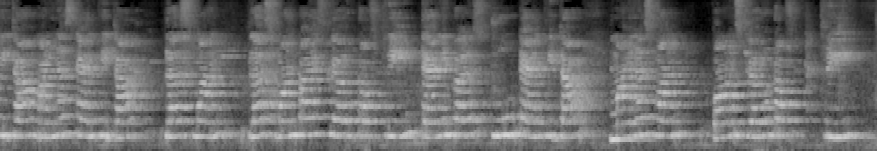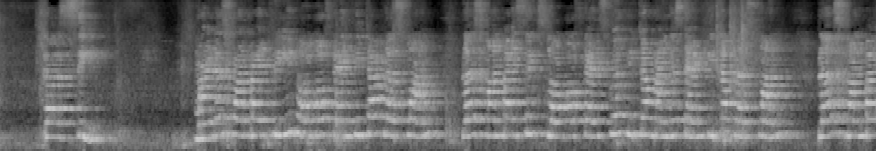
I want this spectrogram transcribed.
theta minus tan theta plus 1 plus 1 by square root of 3 tan inverse 2 tan theta minus 1 upon square root of 3 plus c minus 1 by 3 log of tan theta plus 1 plus 1 by 6 log of tan square theta minus tan theta plus 1 plus 1 by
